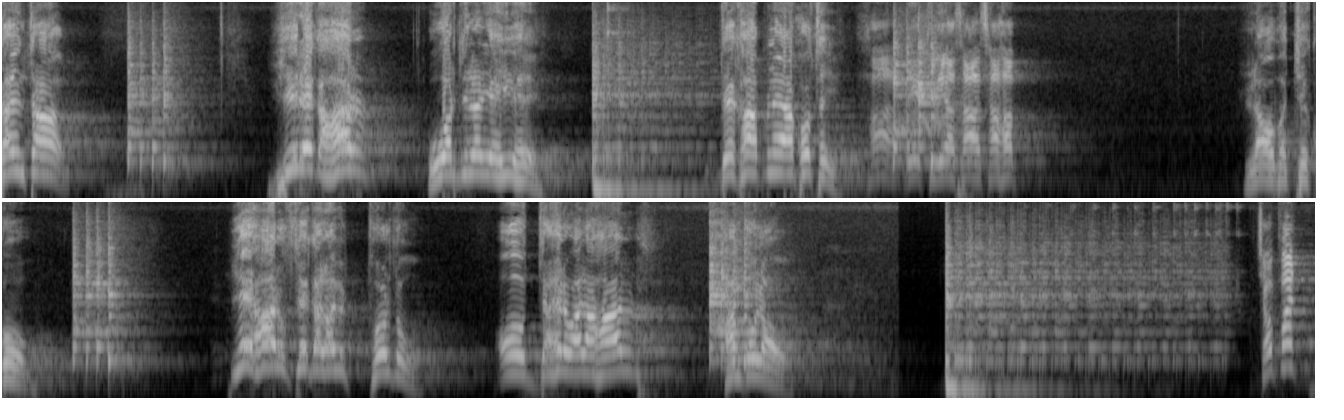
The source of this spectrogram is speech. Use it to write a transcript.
साहब हीरे का हार ओरिजिनल यही है। देखा अपने आँखों से? हाँ देख लिया साहब साहब। लाओ बच्चे को। ये हार उसके गला में छोड़ दो। और जहर वाला हार हमको लाओ। चौपट।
